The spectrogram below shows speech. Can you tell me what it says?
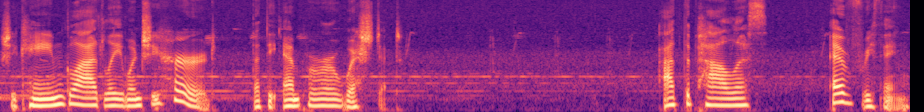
she came gladly when she heard that the emperor wished it. At the palace, everything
